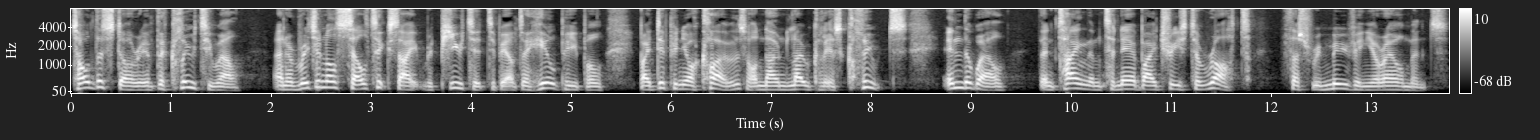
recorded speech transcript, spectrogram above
told the story of the Clootie Well, an original Celtic site reputed to be able to heal people by dipping your clothes, or known locally as cloots, in the well, then tying them to nearby trees to rot, thus removing your ailments.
